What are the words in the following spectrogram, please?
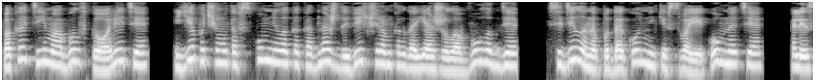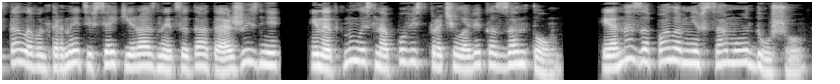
Пока Тима был в туалете, я почему-то вспомнила, как однажды вечером, когда я жила в Вологде, сидела на подоконнике в своей комнате, листала в интернете всякие разные цитаты о жизни и наткнулась на повесть про человека с зонтом. И она запала мне в самую душу.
